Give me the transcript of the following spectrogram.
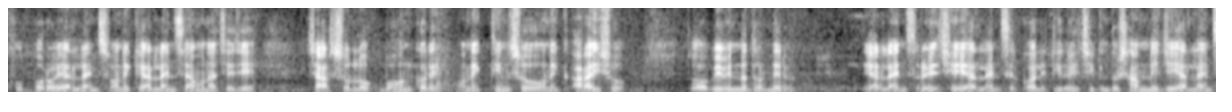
খুব বড় এয়ারলাইন্স, অনেক এয়ারলাইন্স এমন আছে যে চারশো লোক বহন করে, অনেক তিনশো, অনেক আড়াইশো। তো বিভিন্ন ধরনের এয়ারলাইন্স রয়েছে এয়ারলাইন্সের কোয়ালিটি রয়েছে। কিন্তু সামনে যে এয়ারলাইন্স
